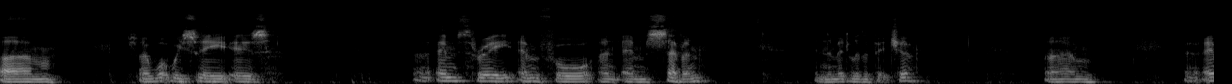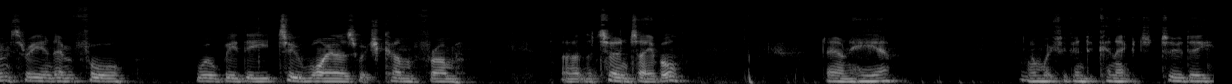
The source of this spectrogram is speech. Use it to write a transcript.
Um, so what we see is uh, M3, M4 and M7 in the middle of the picture. Um, uh, M3 and M4 will be the two wires which come from uh, the turntable down here and which are going to connect to the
